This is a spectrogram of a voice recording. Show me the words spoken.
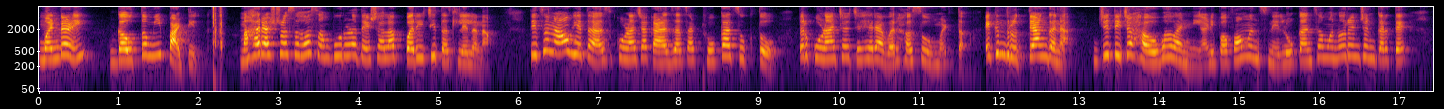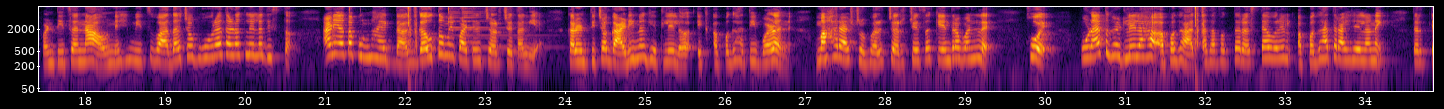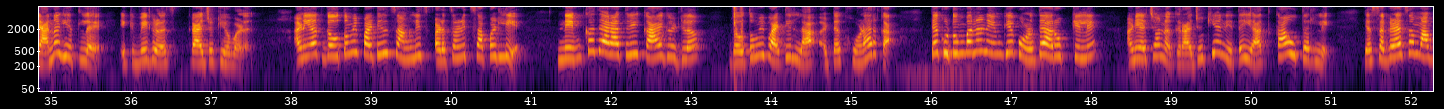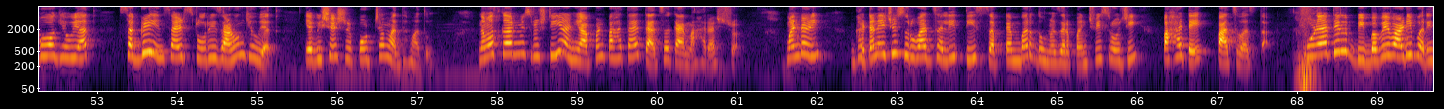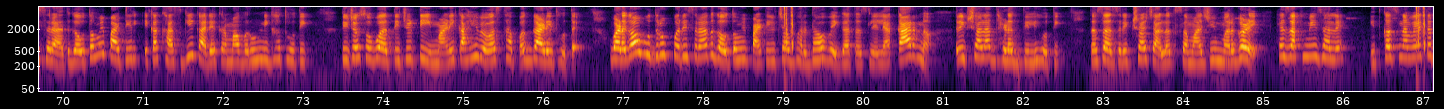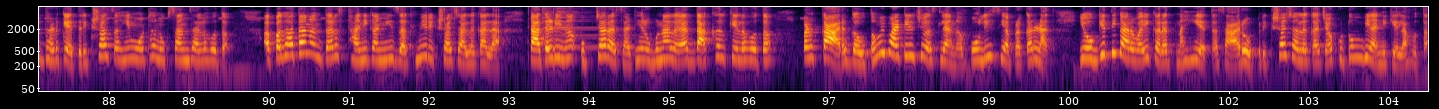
मंडळी गौतमी पाटील. महाराष्ट्रासह संपूर्ण देशाला परिचित असलेलं नाव. तिचं नाव घेताच कुणाच्या काळजाचा ठोका चुकतो तर कुणाच्या चेहऱ्यावर हसू उमटतं. एक नृत्यांगना जी तिच्या हावभावांनी आणि परफॉर्मन्सने लोकांचं मनोरंजन करते पण तिचं नाव नेहमीच वादाच्या भोवऱ्यात अडकलेलं दिसतं. आणि आता पुन्हा एकदा गौतमी पाटील चर्चेत आली आहे. कारण तिच्या गाडीनं घेतलेलं एक अपघाती वळण महाराष्ट्रभर चर्चेचं केंद्र बनलंय. होय पुण्यात घडलेला हा अपघात आता फक्त रस्त्यावरील अपघात राहिलेला नाही तर त्यानं घेतलंय एक वेगळंच राजकीय वळण. आणि यात गौतमी पाटील चांगलीच अडचणीत सापडली आहे नेमकं त्या रात्री काय घडलं? गौतमी पाटीलला अटक होणार का? त्या कुटुंबानं नेमके कोणते आरोप केले? आणि अचानक राजकीय नेते यात का उतरले? या सगळ्याचा मागोवा घेऊयात. सगळी इनसाइड स्टोरी जाणून घेऊयात. या विशेष रिपोर्टच्या माध्यमातून. नमस्कार मी सृष्टी आणि आपण पाहताय त्याचं काय महाराष्ट्र. मंडळी घटनेची सुरुवात झाली तीस सप्टेंबर दोन हजार पंचवीस रोजी पहाटे पाच वाजता. पुण्यातील बिबवेवाडी परिसरात गौतमी पाटील एका खासगी कार्यक्रमावरून निघत होती. तिच्यासोबत तिची टीम आणि काही व्यवस्थापक गाडीत होते. वडगाव बुद्रुक परिसरात गौतमी पाटीलच्या भरधाव वेगात असलेल्या कारनं रिक्षाला धडक दिली होती. तसंच रिक्षा चालक समाजी मरगळे हे जखमी झाले. इतकंच नव्हे तर धडकेत रिक्षाचंही मोठं नुकसान झालं होतं. अपघातानंतर स्थानिकांनी जखमी रिक्षा चालकाला तातडीनं उपचारासाठी रुग्णालयात दाखल केलं होतं. पण कार गौतमी पाटीलची असल्यानं पोलीस या प्रकरणात योग्य ती कारवाई करत नाहीयेत असा आरोप रिक्षा चालकाच्या कुटुंबियांनी केला होता.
